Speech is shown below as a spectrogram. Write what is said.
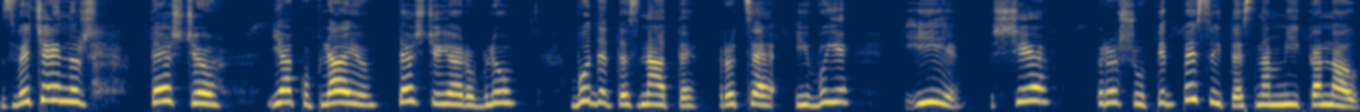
Звичайно ж, те, що я купляю, те, що я роблю, будете знати про це і ви. І ще прошу, підписуйтесь на мій канал.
